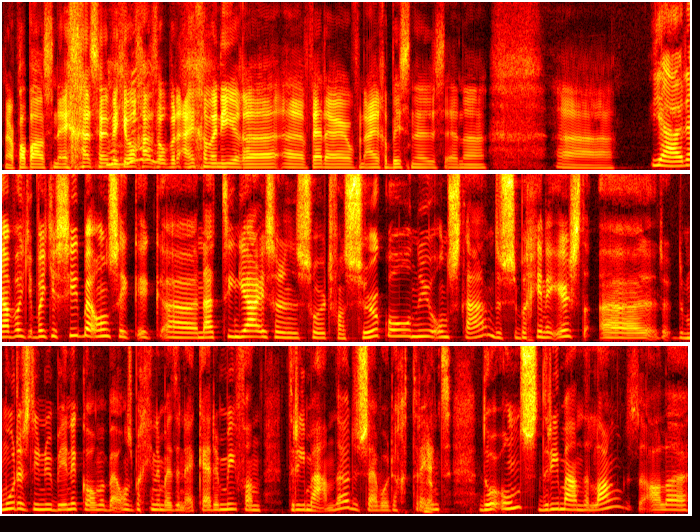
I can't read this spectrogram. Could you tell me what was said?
naar papa's? Nee, gaan ze, weet je wel, gaan ze op een eigen manier verder of een eigen business en... Ja, nou, wat, je, wat je ziet bij ons, ik, ik, uh, na tien jaar is er een soort van circle nu ontstaan. Dus ze beginnen eerst, uh, de, de, moeders die nu binnenkomen bij ons beginnen met een academy van drie maanden. Dus zij worden getraind ja. door ons drie maanden lang. Dus alle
